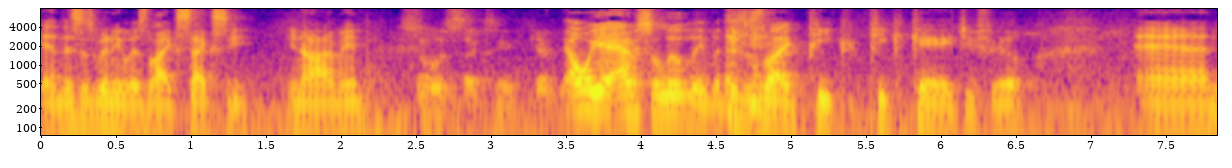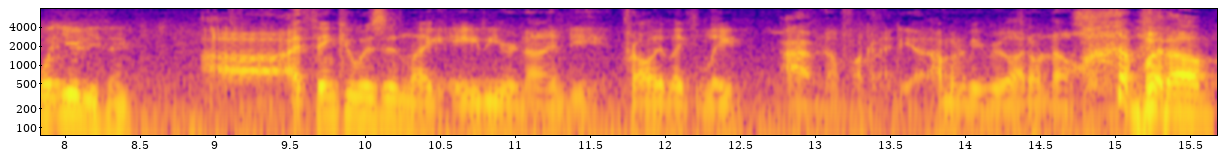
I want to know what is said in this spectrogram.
and this is when he was like sexy. You know what I mean? Still is sexy. Oh yeah, absolutely. But this is like peak peak Cage. You feel? And What year do you think? uh, I think it was in like 80 or 90. Probably like late. I have no fucking idea. I'm gonna be real. I don't know. but um,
